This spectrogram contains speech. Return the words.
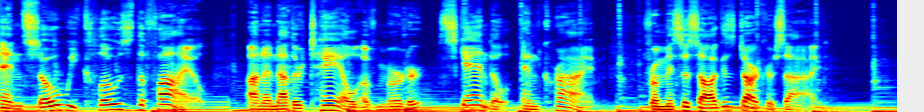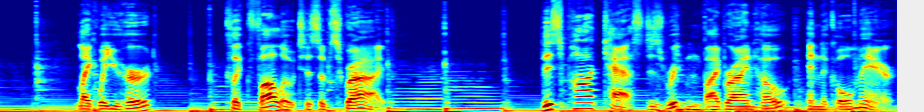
And so we close the file on another tale of murder, scandal, and crime from Mississauga's darker side. Like what you heard? Click follow to subscribe. This podcast is written by Bryan Ho and Nicole Mair.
